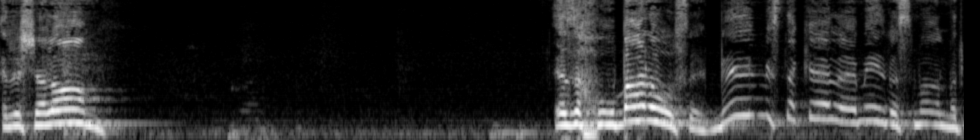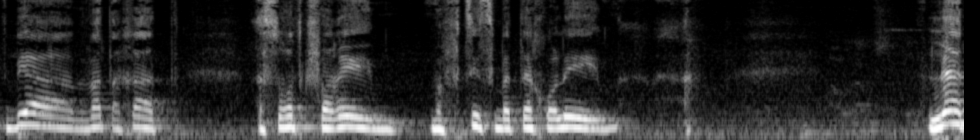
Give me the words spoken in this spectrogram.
איזה שלום. איזה חורבן הוא עושה. בלי מסתכל לימין ושמאל, מטביע בבת אחת עשרות כפרים, מפציץ בתי חולים. לית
